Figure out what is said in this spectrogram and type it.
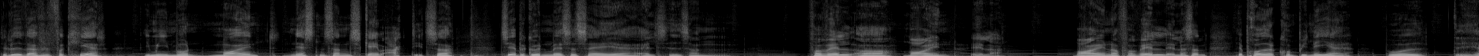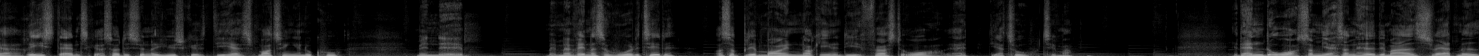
det lød i hvert fald forkert i min mund. Møgen, næsten sådan skabagtigt. Så til at begynde med, så sagde jeg altid sådan farvel og møgen, eller møgen og farvel, eller sådan. Jeg prøvede at kombinere både det her rigsdanske og så det sønderjyske, de her småting, jeg nu kunne. Men, øh, men man vender sig hurtigt til det, og så bliver møgen nok en af de første ord, at jeg tog til mig. Et andet ord, som jeg sådan havde det meget svært med,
